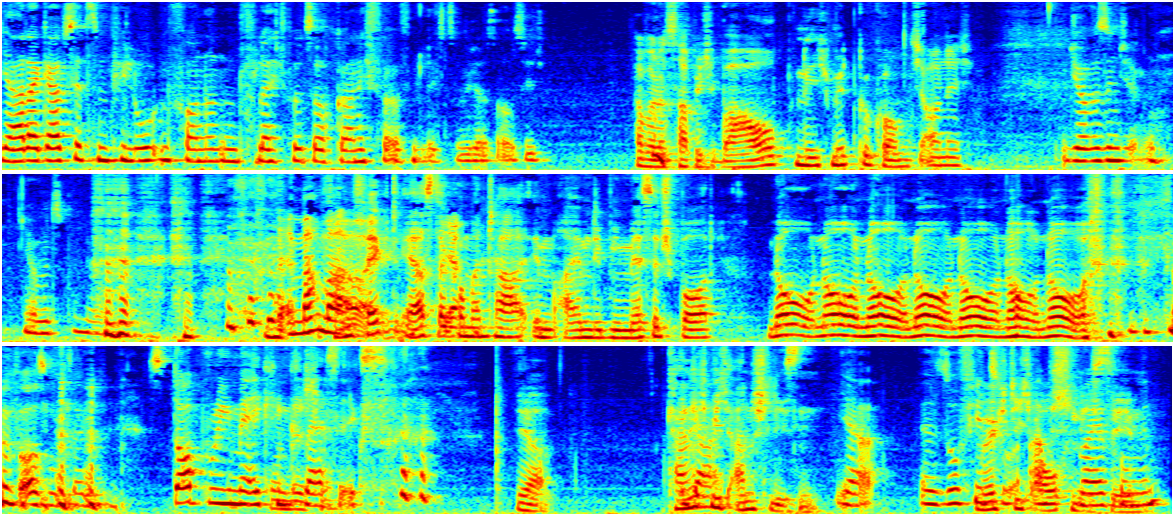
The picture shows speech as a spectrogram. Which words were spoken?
ja, da gab's jetzt einen Piloten von und vielleicht wird's auch gar nicht veröffentlicht, so wie das aussieht. Aber das habe ich überhaupt nicht mitbekommen. Ich auch nicht. Ja, wir sind ja. ja, wir, ja. Äh, mach mal. Fun Fact, erster ja. Kommentar im IMDb Message Board. No, no, no, no, no, no, no. Fünf Ausrufezeichen. Stop remaking. Classics. Ja. Kann Egal. ich mich anschließen. ja, äh, so viel Möchte zu ich auch nicht Abschweifungen.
